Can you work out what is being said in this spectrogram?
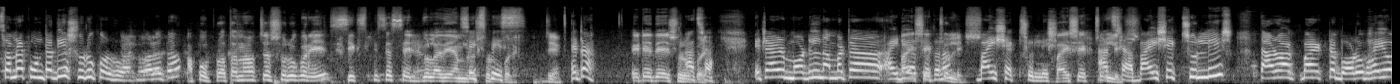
তো আমরা কোনটা দিয়ে শুরু করব বলো তো? আপু প্রথমে হচ্ছে শুরু করি সিক্স পিসের সেটগুলা দিয়ে আমরা শুরু করি। জি। এটা? এটা দিয়ে শুরু করি। আচ্ছা এটার মডেল নাম্বারটা আইডিয়া আছে তো না? 2241 বাইশ একচল্লিশ। 2241 আচ্ছা বাইশ একচল্লিশ তারও একবার একটা বড় ভাইও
